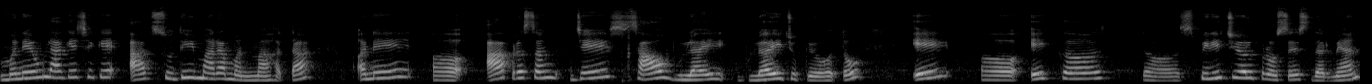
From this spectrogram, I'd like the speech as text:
મને એવું લાગે છે કે આજ સુધી મારા મનમાં હતા અને આ પ્રસંગ જે સાવ ભૂલાઈ ભૂલાઈ ચૂક્યો હતો એ એક સ્પિરિચ્યુઅલ પ્રોસેસ દરમિયાન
